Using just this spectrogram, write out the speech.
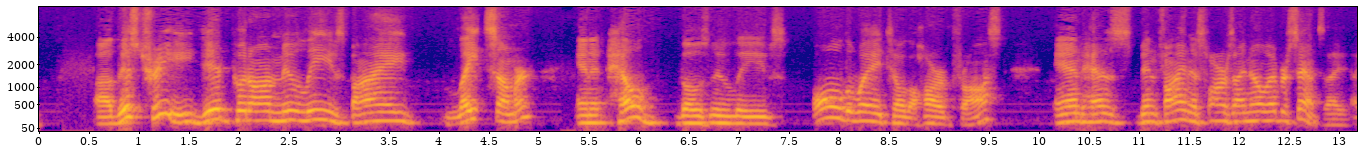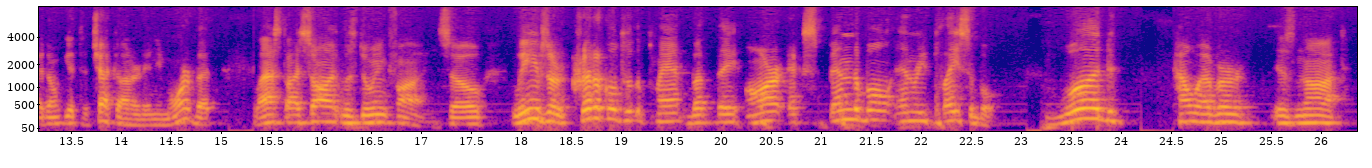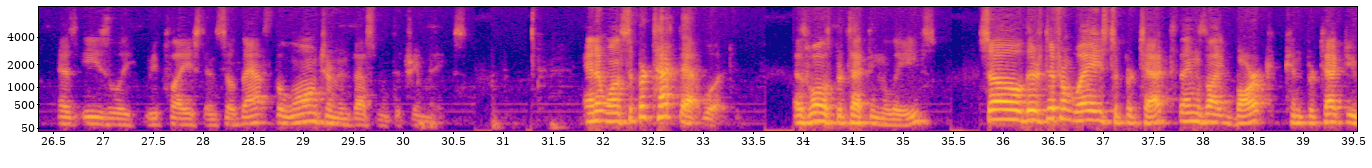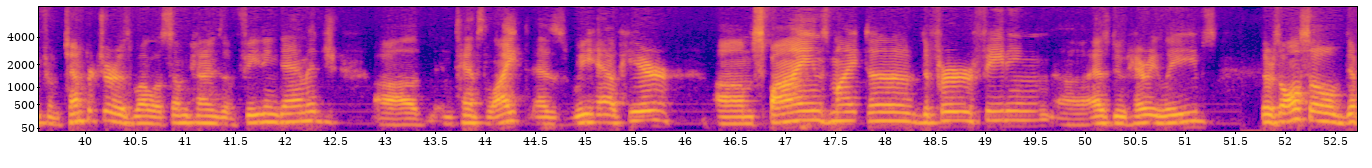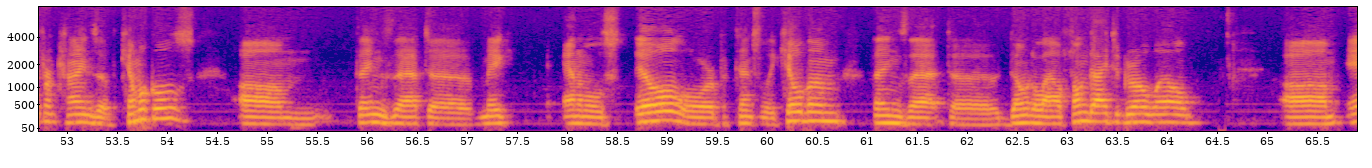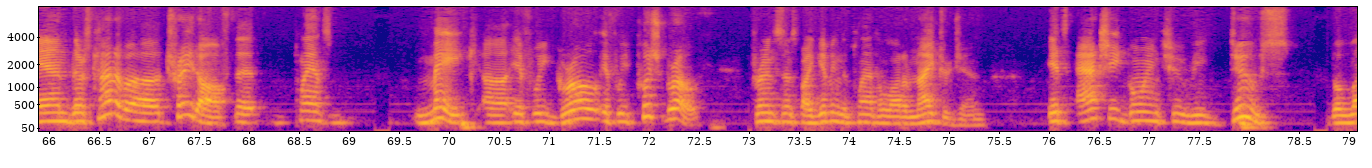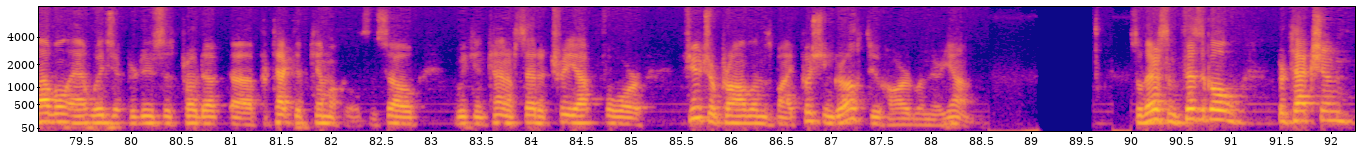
uh, this tree did put on new leaves by late summer and it held those new leaves all the way till the hard frost and has been fine as far as I know ever since. I, I don't get to check on it anymore, but Last I saw it was doing fine. So leaves are critical to the plant, but they are expendable and replaceable. Wood, however, is not as easily replaced. And so that's the long-term investment the tree makes. And it wants to protect that wood as well as protecting the leaves. So there's different ways to protect. Things like bark can protect you from temperature as well as some kinds of feeding damage uh, intense light as we have here. Um, spines might uh, defer feeding, uh, as do hairy leaves. There's also different kinds of chemicals um, things that uh, make animals ill or potentially kill them, things that uh, don't allow fungi to grow well. Um, and there's kind of a trade-off that plants make uh, if we grow, if we push growth, for instance, by giving the plant a lot of nitrogen, it's actually going to reduce the level at which it produces product, uh, protective chemicals. And so we can kind of set a tree up for future problems by pushing growth too hard when they're young. So there's some physical protection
